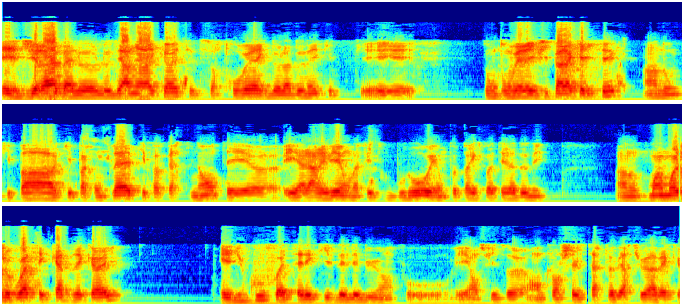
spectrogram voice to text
Et je dirais, bah, le, le, dernier écueil, c'est de se retrouver avec de la donnée qui, qui est, dont on vérifie pas la qualité, hein, donc qui est pas qui est pas complète, qui est pas pertinente, et, euh, et à l'arrivée, on a fait tout le boulot et on peut pas exploiter la donnée. Hein, donc moi, moi, je vois ces quatre écueils, et du coup, faut être sélectif dès le début, hein, et ensuite euh, enclencher le cercle vertueux avec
